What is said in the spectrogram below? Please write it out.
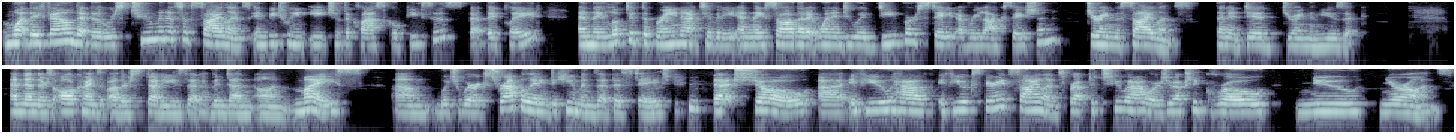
and what they found that there was two minutes of silence in between each of the classical pieces that they played. And they looked at the brain activity and they saw that it went into a deeper state of relaxation during the silence than it did during the music. And then there's all kinds of other studies that have been done on mice, um, which we're extrapolating to humans at this stage, that show uh, if you have if you experience silence for up to two hours, you actually grow new neurons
